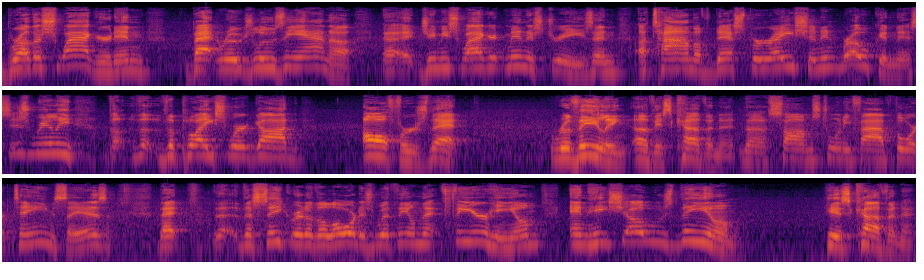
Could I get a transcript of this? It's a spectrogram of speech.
Brother Swaggart in Baton Rouge, Louisiana, uh, Jimmy Swaggart Ministries, and a time of desperation and brokenness is really the, the, the place where God offers that revealing of his covenant. The Psalms 25 14 says that the, the secret of the Lord is with them that fear him, and he shows them his covenant.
